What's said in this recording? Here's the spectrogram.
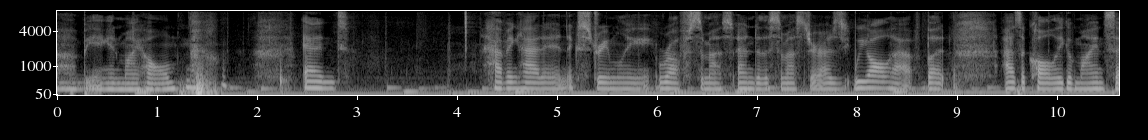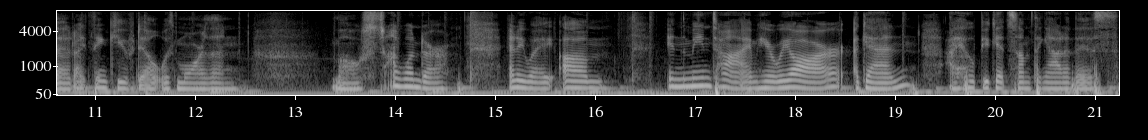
uh, being in my home, and having had an extremely rough end of the semester, as we all have. But as a colleague of mine said, I think you've dealt with more than most. I wonder. Anyway, um, in the meantime, here we are again. I hope you get something out of this.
